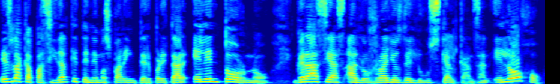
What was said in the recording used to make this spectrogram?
es la capacidad que tenemos para interpretar el entorno gracias a los rayos de luz que alcanzan el ojo.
